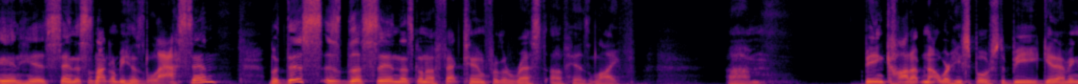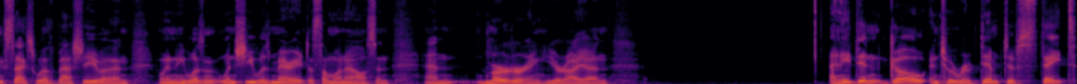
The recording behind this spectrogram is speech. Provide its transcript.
in his sin. This is not going to be his last sin, but this is the sin that's going to affect him for the rest of his life. Um, being caught up not where he's supposed to be, get, having sex with Bathsheba and when he wasn't when she was married to someone else and and murdering Uriah and and he didn't go into a redemptive state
